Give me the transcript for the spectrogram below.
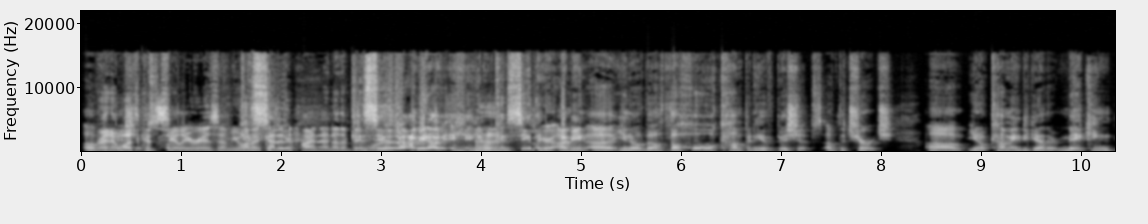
of Brandon, what's conciliarism? You want to kind of define that another big conciliar, word? I mean, I, you know, conciliar. I mean, uh, you know, the the whole company of bishops of the church, um, you know, coming together, making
